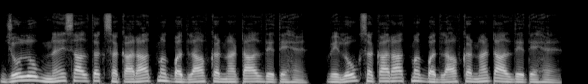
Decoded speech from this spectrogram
जो लोग नए साल तक सकारात्मक बदलाव करना टाल देते हैं वे लोग सकारात्मक बदलाव करना टाल देते हैं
